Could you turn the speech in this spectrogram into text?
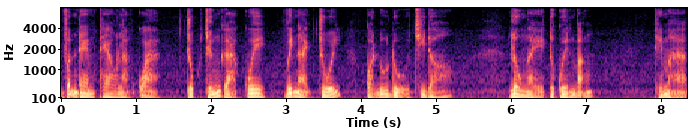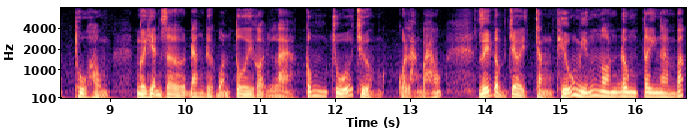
vẫn đem theo làm quà chục trứng gà quê với nải chuối, quả đu đủ chi đó. Lâu ngày tôi quên bẵng. Thế mà Thu Hồng, người hiện giờ đang được bọn tôi gọi là công chúa trưởng của làng báo, dưới gầm trời chẳng thiếu miếng ngon đông tây nam bắc,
